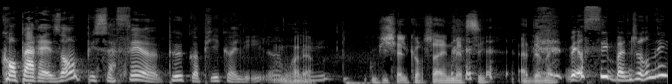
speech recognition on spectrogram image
comparaison, puis ça fait un peu copier-coller. Voilà. Michel Courchaine, merci. à demain. Merci, bonne journée.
